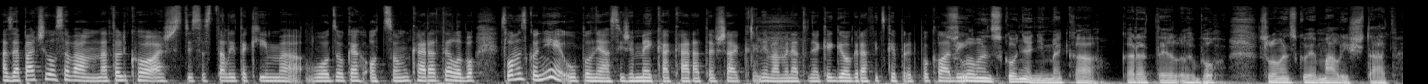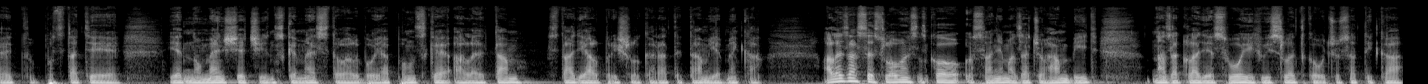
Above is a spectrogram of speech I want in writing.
A zapáčilo sa vám natoľko, až ste sa stali takým eh, v úvodzovkách otcom karate, lebo Slovensko nie je úplne asi, že meka karate, však nemáme na to nejaké geografické predpoklady. Slovensko není meka karate, lebo Slovensko je malý štát, hej, to v podstate je jedno menšie čínske mesto alebo japonské, ale tam stadial prišlo karate, tam je meka. Ale zase Slovensko sa nemá za čo hambiť na základe svojich výsledkov, čo sa týka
